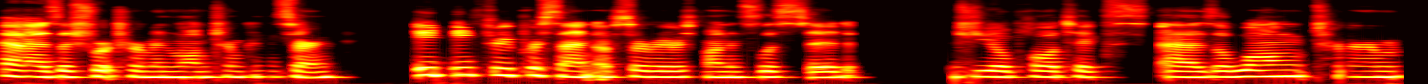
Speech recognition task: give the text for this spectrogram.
as a short term and long term concern. 83% of survey respondents listed geopolitics as a long term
